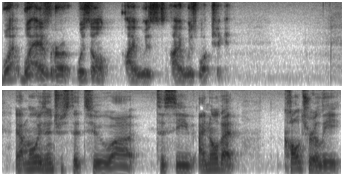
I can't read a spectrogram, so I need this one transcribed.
wha- whatever was on, I was I was watching it. Yeah, I'm always interested to uh, to see. I know that culturally,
